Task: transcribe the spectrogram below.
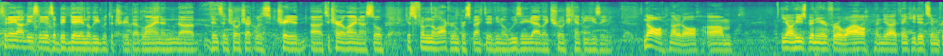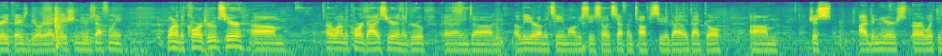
today, obviously, is a big day in the lead with the trade deadline, and uh, Vincent Trocheck was traded uh, to Carolina. So, just from the locker room perspective, you know, losing a guy like Troch can't be easy. No, not at all. Um, you know, he's been here for a while, and yeah, I think he did some great things with the organization. He was definitely one of the core groups here, um, or one of the core guys here in the group, and um, a leader on the team, obviously. So it's definitely tough to see a guy like that go. Um, just, I've been here or with the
